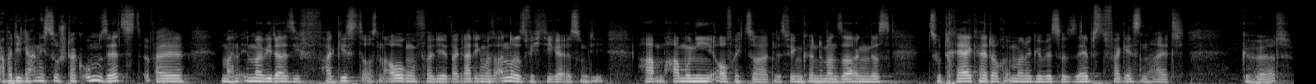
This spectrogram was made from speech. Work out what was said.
aber die gar nicht so stark umsetzt, weil man immer wieder sie vergisst, aus den Augen verliert, weil gerade irgendwas anderes wichtiger ist, um die Har- Harmonie aufrechtzuerhalten. Deswegen könnte man sagen, dass zu Trägheit auch immer eine gewisse Selbstvergessenheit gehört.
